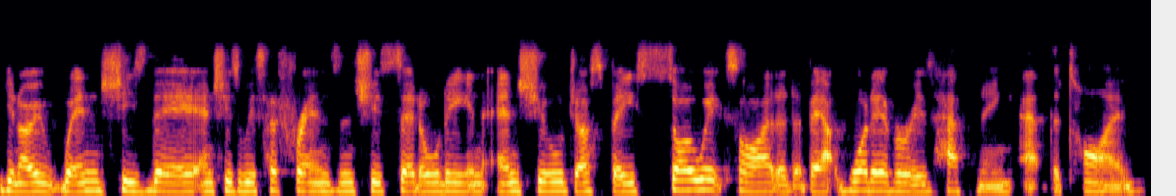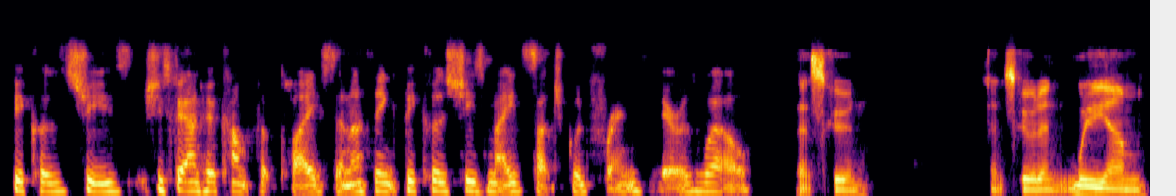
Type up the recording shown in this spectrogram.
you know, when she's there and she's with her friends and she's settled in, and she'll just be so excited about whatever is happening at the time because she's she's found her comfort place, and I think because she's made such good friends there as well. That's good. That's good. And we um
